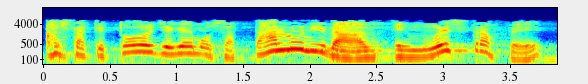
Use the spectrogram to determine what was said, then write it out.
hasta que todos lleguemos a tal unidad en nuestra fe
